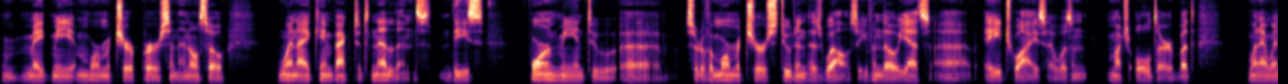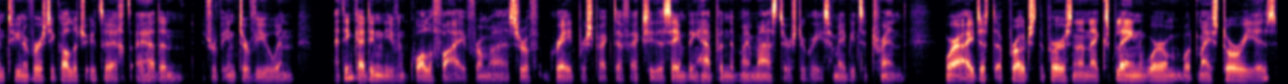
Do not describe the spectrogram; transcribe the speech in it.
made me a more mature person. And also, when I came back to the Netherlands, these formed me into uh, sort of a more mature student as well. So even though, yes, uh, age-wise, I wasn't much older, but when I went to University College Utrecht, I had a sort of interview and I think I didn't even qualify from a sort of grade perspective. Actually, the same thing happened in my master's degree. So maybe it's a trend where I just approached the person and explained where what my story is,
